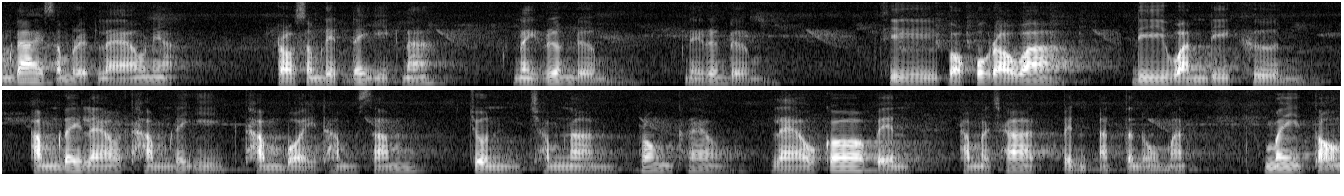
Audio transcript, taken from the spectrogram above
ำได้สำเร็จแล้วเนี่ยเราสำเร็จได้อีกนะ ในเรื่องเดิมในเรื่องเดิม ที่บอกพวกเราว่า ดีวันดีคืนทำได้แล้วทำได้อีกทำบ่อยทำซ้ำจนชำนาญคล่องแคล่ว แล้วก็เป็นธรรมชาติเป็นอัตโนมัติ ไม่ต้อง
